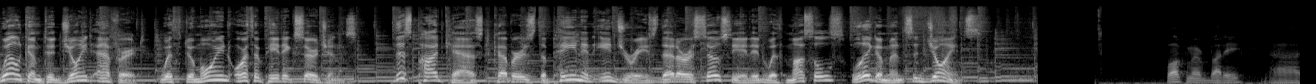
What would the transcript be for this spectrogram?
Welcome to Joint Effort with Des Moines Orthopedic Surgeons. This podcast covers the pain and injuries that are associated with muscles, ligaments, and joints. Welcome, everybody, uh,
